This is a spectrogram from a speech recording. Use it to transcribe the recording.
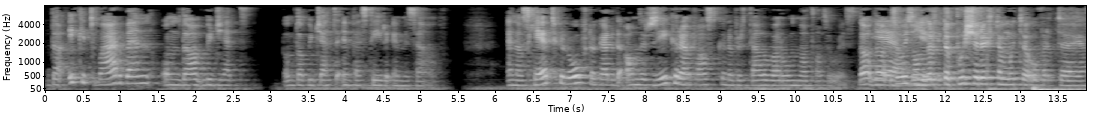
dat ik het waar ben om dat budget, om dat budget te investeren in mezelf. En als jij het gelooft, dan ga je de ander zeker en vast kunnen vertellen waarom dat, dat zo is. Dat, dat, Ja, zo zonder te pusherig te moeten overtuigen.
